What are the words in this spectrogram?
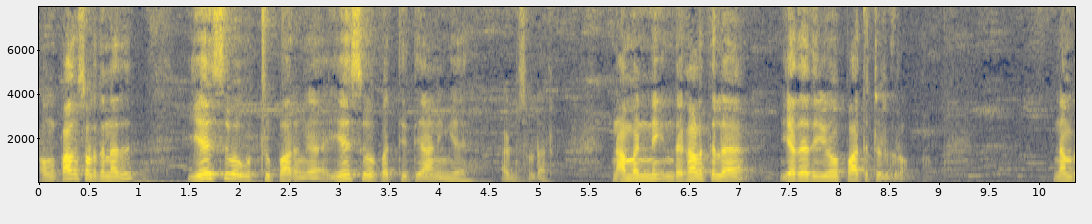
அவங்க பார்க்க சொல்கிறது என்னது? இயேசுவை உற்று பாருங்கள் இயேசுவை பற்றி தியானிங்க. அப்படின்னு சொல்கிறார் நாம் இன்னி இந்த காலத்தில் எதையோ பார்த்துட்டு இருக்கிறோம். நம்ம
